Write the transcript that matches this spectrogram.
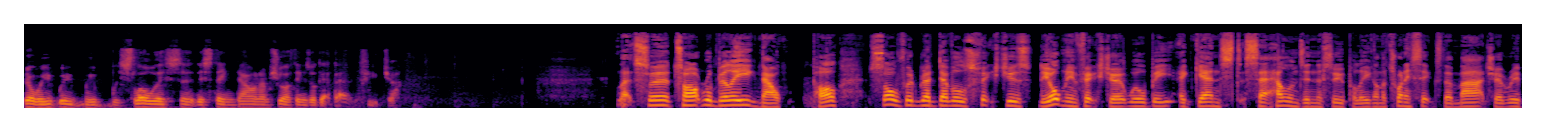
you know, we, we, we, we slow this uh, this thing down. I'm sure things will get better in the future. Let's uh, talk rugby league now. Paul, Salford Red Devils fixtures, the opening fixture will be against St Helens in the Super League on the 26th of March, a re-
